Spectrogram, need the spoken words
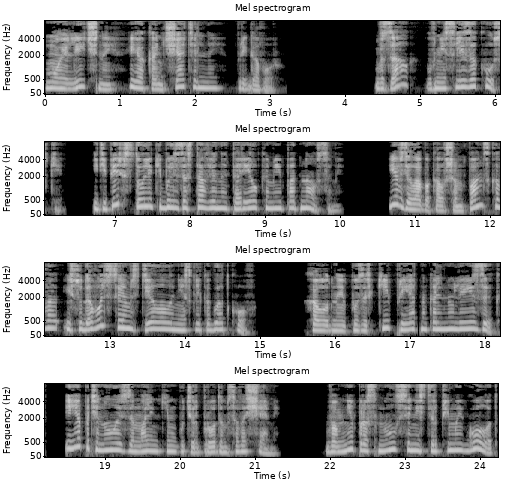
мой личный и окончательный приговор. В зал внесли закуски, и теперь столики были заставлены тарелками и подносами. Я взяла бокал шампанского и с удовольствием сделала несколько глотков. Холодные пузырьки приятно кольнули язык, и я потянулась за маленьким бутербродом с овощами. Во мне проснулся нестерпимый голод,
